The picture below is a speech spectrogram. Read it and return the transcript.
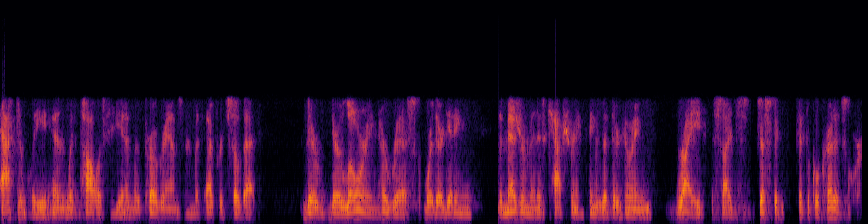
actively and with policy and with programs and with efforts so that they're they're lowering their risk or they're getting the measurement is capturing things that they're doing right besides just a typical credit score.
